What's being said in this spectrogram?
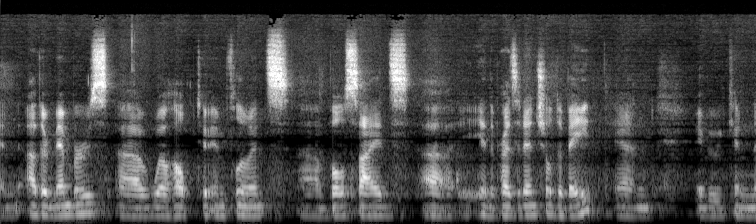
and other members uh, will help to influence uh, both sides uh, in the presidential debate and maybe we can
